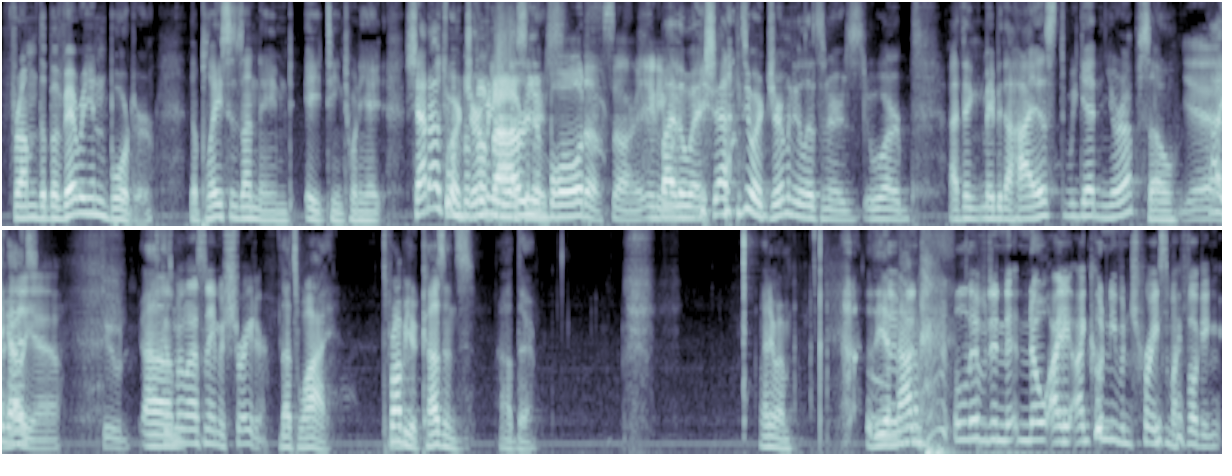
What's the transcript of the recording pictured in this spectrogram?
from the Bavarian border. The place is unnamed. 1828. Shout out to our Germany listeners. border. Sorry. Anyway. By the way, shout out to our Germany listeners who are, I think, maybe the highest we get in Europe. So Yeah. hi guys. yeah. Dude. Because Um, my last name is Schrader. That's why. It's probably your cousins out there. Anyway, the lived, anonymous. in, lived in no I I couldn't even trace my fucking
